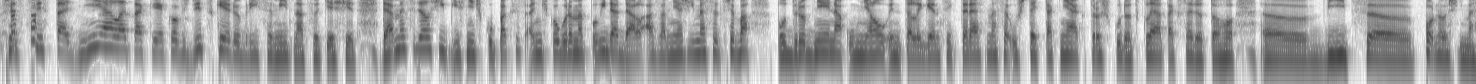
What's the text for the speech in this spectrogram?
přes 300 dní, ale tak jako vždycky je dobrý se mít na co těšit. Dáme si další písničku, pak si s Aničkou budeme povídat dál a zaměříme se třeba podrobněji na umělou inteligenci, které jsme se už teď tak nějak trošku dotkli a tak se do toho uh, víc uh, ponoříme.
